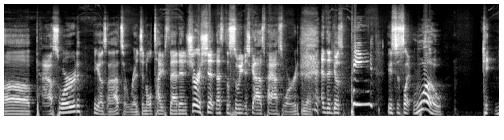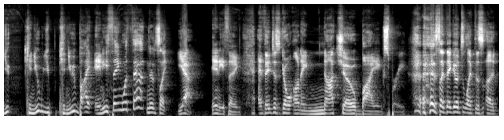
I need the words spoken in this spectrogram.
"Uh, password." He goes, oh, "That's original." Types that in. Sure shit, that's the Swedish guy's password. Yeah. And then goes, "Ping." It's just like, "Whoa." Can you can you, you can you buy anything with that? And it's like, yeah, anything. And they just go on a nacho buying spree. it's like they go to like this uh,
